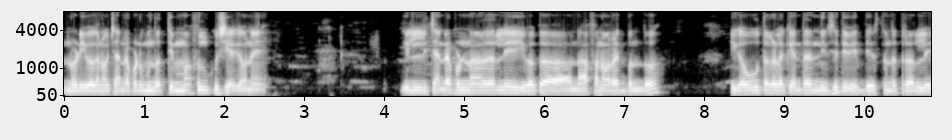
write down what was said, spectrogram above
ನೋಡಿ ಇವಾಗ ನಾವು ಮುಂದೆ ಬಂದ ತಿಮ್ಮ ಫುಲ್ ಖುಷಿಯಾಗವನೆ ಇಲ್ಲಿ ಚಂದ್ರಪಟ್ಟಣದಲ್ಲಿ ಇವಾಗ ಒಂದು ಹಾಫ್ ಆನ್ ಅವರ್ ಆಯ್ತು ಬಂದು. ಈಗ ಹೂ ತಗೊಳ್ಳೋಕ್ಕೆ ಅಂತ ನಿಲ್ಲಿಸಿದ್ದೀವಿ ದೇವಸ್ಥಾನದ ಹತ್ರ ಅಲ್ಲಿ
